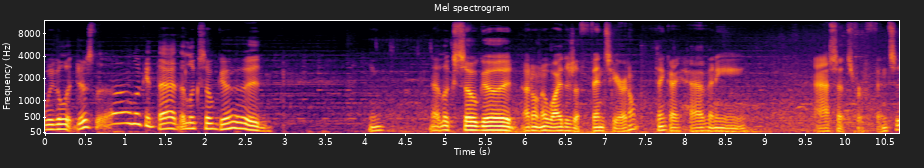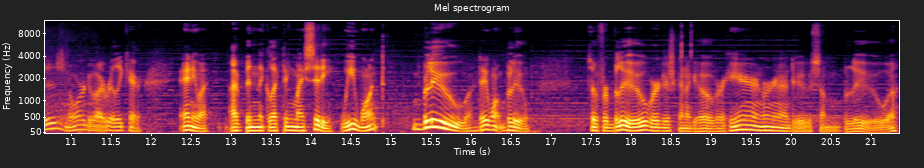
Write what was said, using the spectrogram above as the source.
wiggle it just... Oh, look at that. That looks so good. Hmm. That looks so good. I don't know why there's a fence here. I don't think I have any assets for fences, nor do I really care. Anyway, I've been neglecting my city. We want blue. They want blue. So for blue, we're just going to go over here and we're going to do some blue.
